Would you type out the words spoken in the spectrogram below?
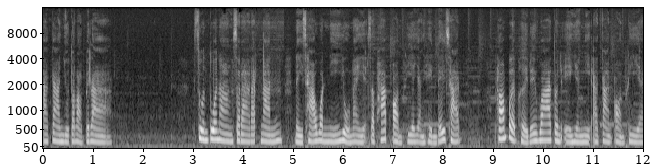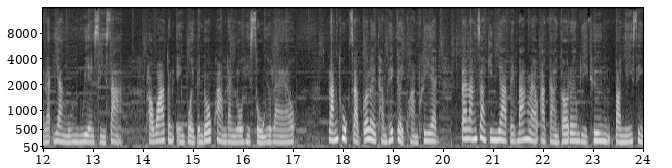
อาการอยู่ตลอดเวลา ส่วนตัวนางสรารัตน์นั้น ในเช้าวันนี้อยู่ในสภาพอ่อนเพลียอย่างเห็นได้ชัด พร้อมเปิดเผยด้วยว่าตนเองยังมีอาการอ่อนเพลียและยังวิงเวียนศีรษะ เพราะว่าตนเองป่วยเป็นโรคความดันโลหิตสูงอยู่แล้ว หลังถูกจับก็เลยทำให้เกิดความเครียด แต่หลังจากกินยาไปบ้างแล้วอาการก็เริ่มดีขึ้น ตอนนี้สิ่ง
